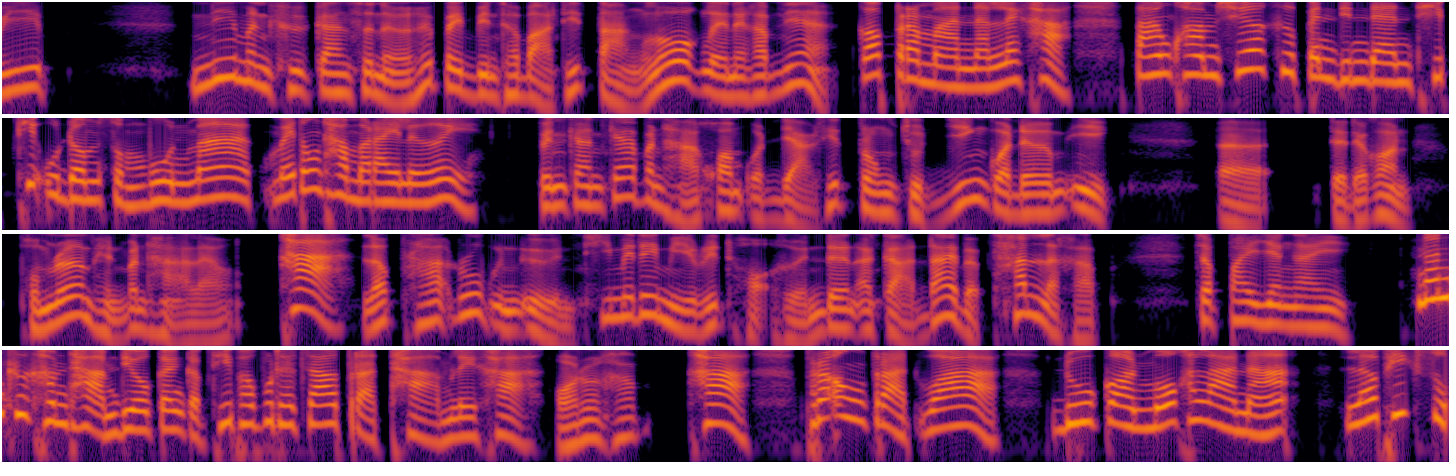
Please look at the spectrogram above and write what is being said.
วีป นี่มันคือการเสนอให้ไปบินทบาทที่ต่างโลกเลยนะครับเนี่ย ก็ประมาณนั้นเลยค่ะ ตามความเชื่อคือเป็นดินแดนทิพย์ที่อุดมสมบูรณ์มาก ไม่ต้องทำอะไรเลย เป็นการแก้ปัญหาความอดอยากที่ตรงจุดยิ่งกว่าเดิมอีก เอ่อเดี๋ยวเดี๋ยวก่อน ผมเริ่มเห็นปัญหาแล้ว ค่ะ แล้วพระรูปอื่นๆ ที่ไม่ได้มีฤทธิ์เหาะเหินเดินอากาศได้แบบท่านล่ะครับ จะไปยังไง นั่นคือคำถามเดียวกันกับที่พระพุทธเจ้าตรัสถามเลยค่ะ อ๋อเหรอครับ ค่ะ พระองค์ตรัสว่าดูก่อนโมคคลลานะ แล้วภิกษุ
